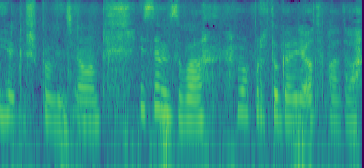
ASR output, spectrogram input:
Jak już powiedziałam, jestem zła, bo Portugalia odpadła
